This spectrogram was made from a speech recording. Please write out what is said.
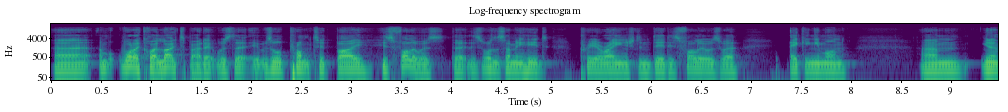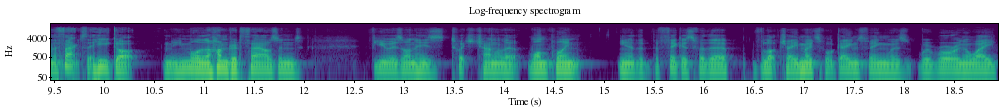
Uh, and what I quite liked about it was that it was all prompted by his followers. That this wasn't something he'd prearranged and did. His followers were egging him on. Um, you know, the fact that he got I mean, more than hundred thousand viewers on his Twitch channel at one point. You know, the, the figures for the Veloce Motorsport Games thing was were roaring away.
